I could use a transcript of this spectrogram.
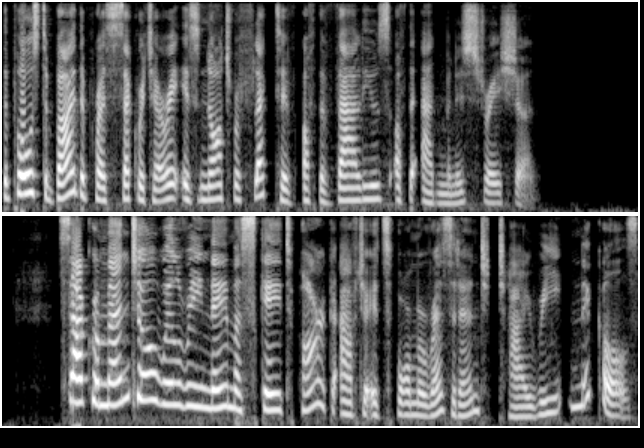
The post by the press secretary is not reflective of the values of the administration. Sacramento will rename a skate park after its former resident, Tyre Nichols.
